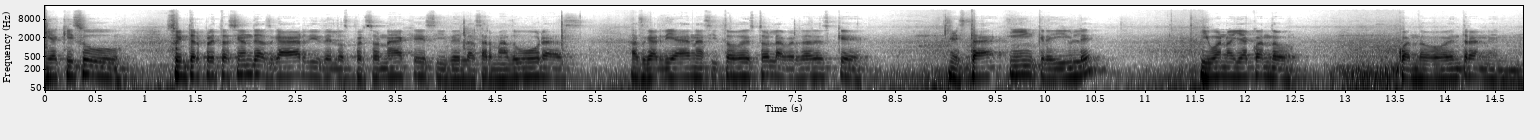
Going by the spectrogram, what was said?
Y aquí su, su interpretación de Asgard y de los personajes y de las armaduras asgardianas y todo esto, la verdad es que está increíble. Y bueno, ya cuando, cuando entran en,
